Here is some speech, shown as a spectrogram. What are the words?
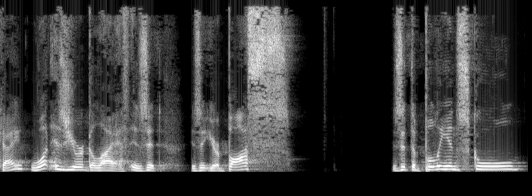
Okay. What is your Goliath? Is it, is it your boss? Is it the bully in school?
